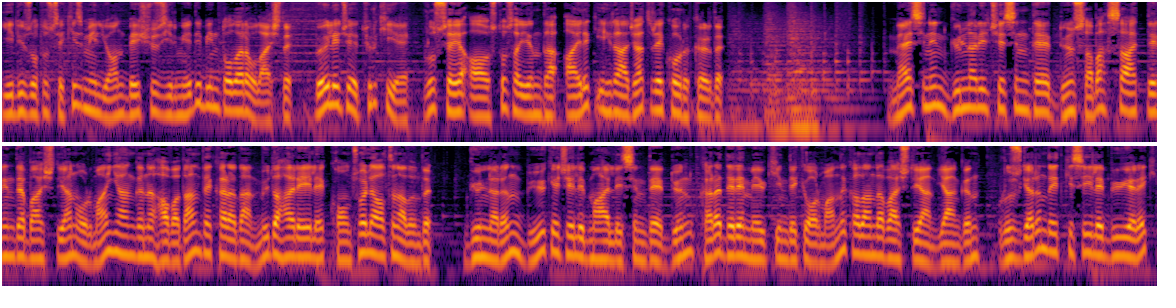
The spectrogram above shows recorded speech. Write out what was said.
738 milyon 527 bin dolara ulaştı. Böylece Türkiye, Rusya'ya Ağustos ayında aylık ihracat rekoru kırdı. Mersin'in Gülnar ilçesinde dün sabah saatlerinde başlayan orman yangını havadan ve karadan müdahaleyle kontrol altına alındı. Günlar'ın Büyükeceli mahallesinde dün Karadere mevkiindeki ormanlık alanda başlayan yangın, rüzgarın da etkisiyle büyüyerek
